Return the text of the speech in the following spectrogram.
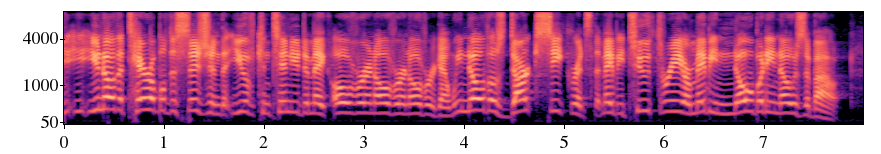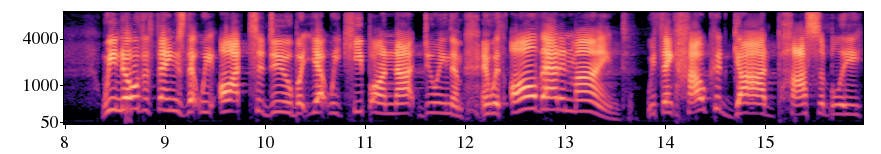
You, know the terrible decision that you have continued to make over and over and over again. We know those dark secrets that maybe two, three, or maybe nobody knows about. We know the things that we ought to do, but yet we keep on not doing them. And with all that in mind, we think, how could God possibly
